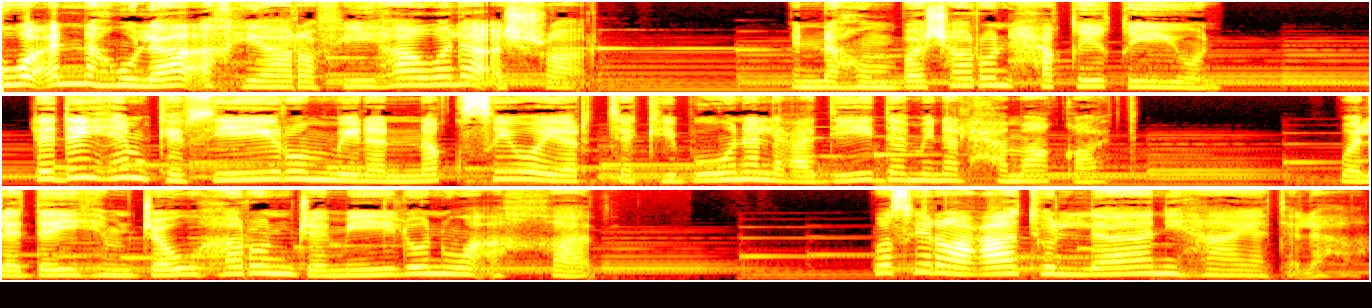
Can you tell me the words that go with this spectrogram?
هو أنه لا أخيار فيها ولا أشرار إنهم بشر حقيقيون. لديهم كثير من النقص ويرتكبون العديد من الحماقات ولديهم جوهر جميل وأخاذ وصراعات لا نهاية لها.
